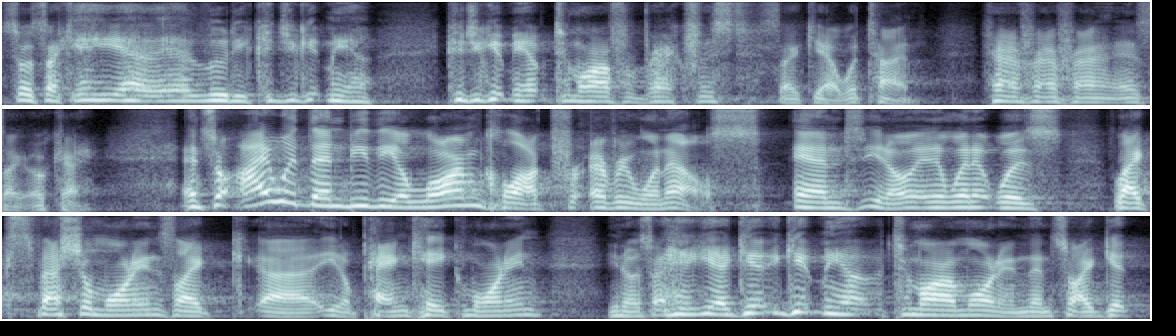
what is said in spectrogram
So it's like, hey, yeah, yeah, Ludy, could you get me a, could you get me up tomorrow for breakfast? It's like, yeah, what time? And it's like, okay. And so I would then be the alarm clock for everyone else. And, you know, and when it was like special mornings, like, uh, you know, pancake morning, you know, so, hey, yeah, get, get me up tomorrow morning. And then so I get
